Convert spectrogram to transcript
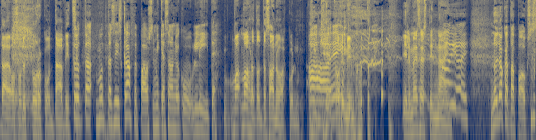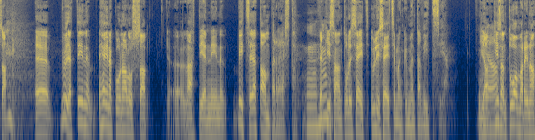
tämä, osuu nyt Turkuun tämä vitsi. Tota, mutta siis kaffepaussi, mikä se on joku liite? Ma- mahdotonta sanoa, kun liike ei toimi, mutta ilmeisesti näin. Ai ai. No joka tapauksessa eh, pyydettiin heinäkuun alussa eh, lähtien niin vitsejä Tampereesta. Mm-hmm. Ja kisaan tuli seit, yli 70 vitsiä. Ja Joo. kisan tuomarina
